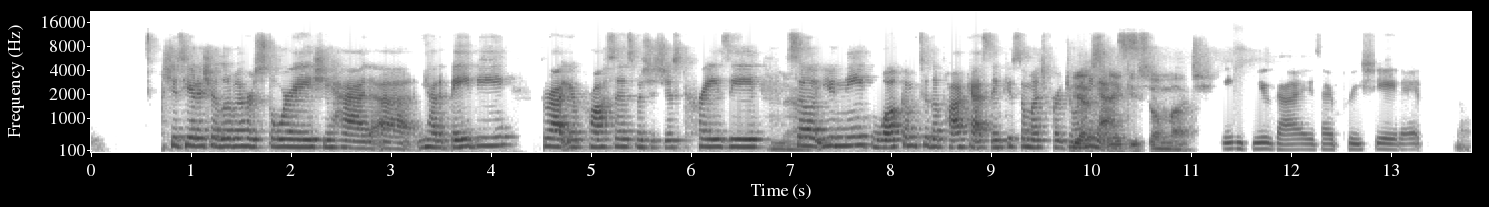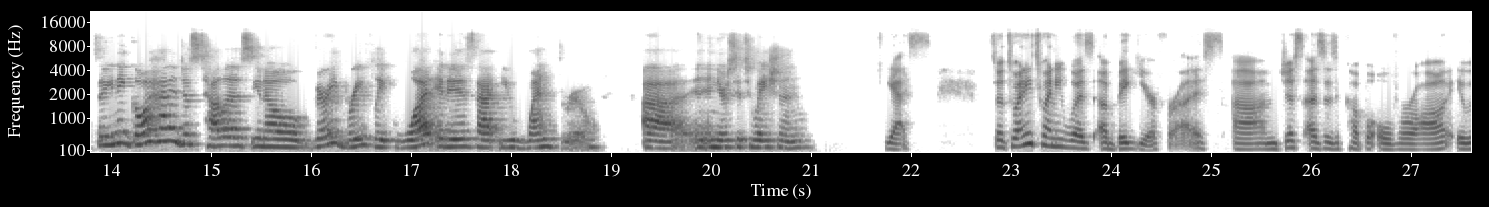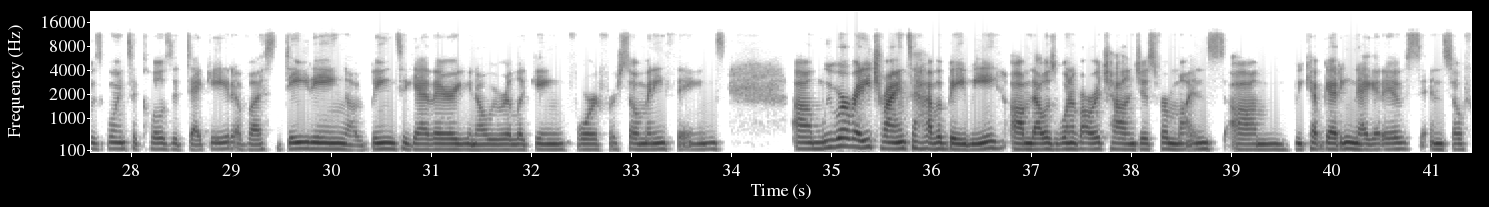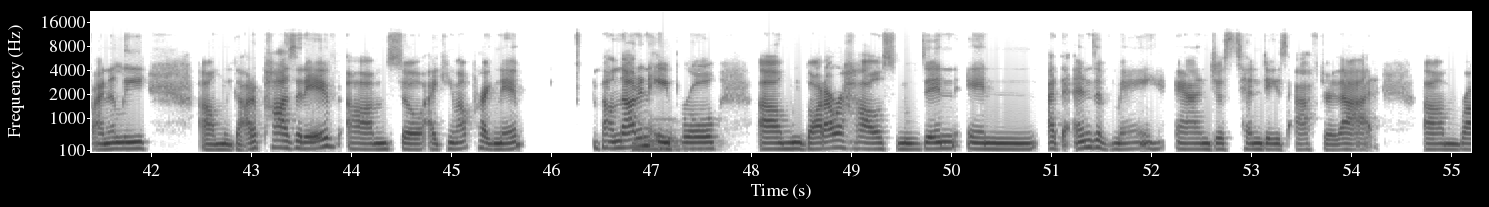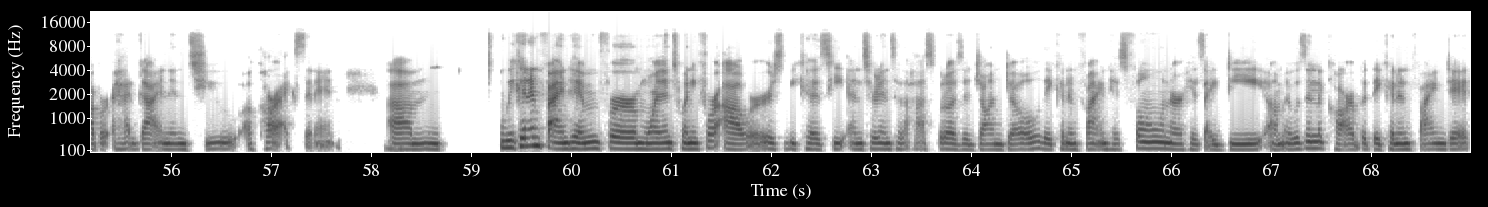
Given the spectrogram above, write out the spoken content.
she's here to share a little bit of her story. She had uh, you had a baby throughout your process, which is just crazy. Yeah. So, Unike, welcome to the podcast. Thank you so much for joining yes, us. Thank you so much. Thank you, guys. I appreciate it. So, Unike, go ahead and just tell us, you know, very briefly what it is that you went through uh, in, in your situation. Yes. So 2020 was a big year for us. Um, just us as a couple overall, it was going to close a decade of us dating, of being together. You know, we were looking forward for so many things. Um, we were already trying to have a baby. Um, that was one of our challenges for months. Um, we kept getting negatives. And so finally, um, we got a positive. Um, so I came out pregnant found out in April. Um, we bought our house, moved in in at the end of May, and just ten days after that, um, Robert had gotten into a car accident. Mm. Um, we couldn't find him for more than 24 hours because he entered into the hospital as a John Doe. They couldn't find his phone or his ID. Um, it was in the car, but they couldn't find it.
